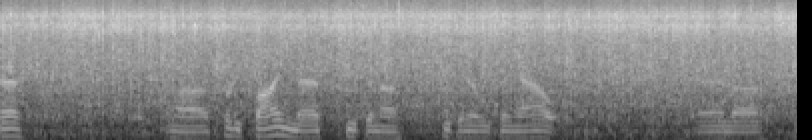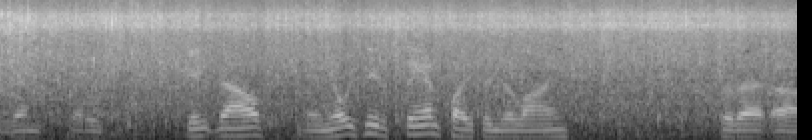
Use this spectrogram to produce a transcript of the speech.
mesh, uh, pretty fine mesh, keeping uh, keeping everything out. And uh, then got a gate valve, and you always need a standpipe in your line so that uh,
